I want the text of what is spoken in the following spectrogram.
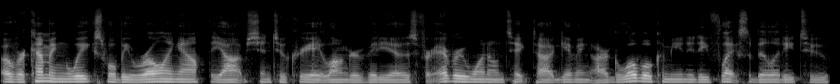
Over coming weeks, we'll be rolling out the option to create longer videos for everyone on TikTok, giving our global community flexibility to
